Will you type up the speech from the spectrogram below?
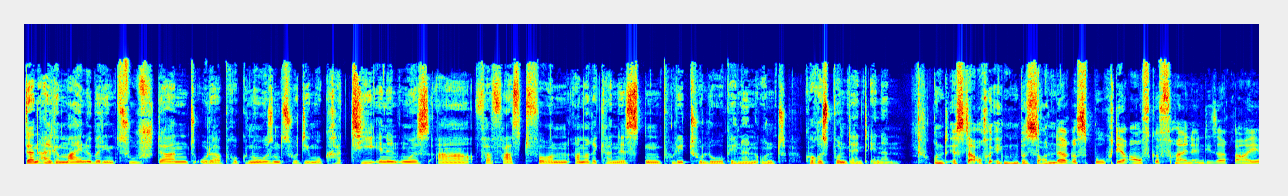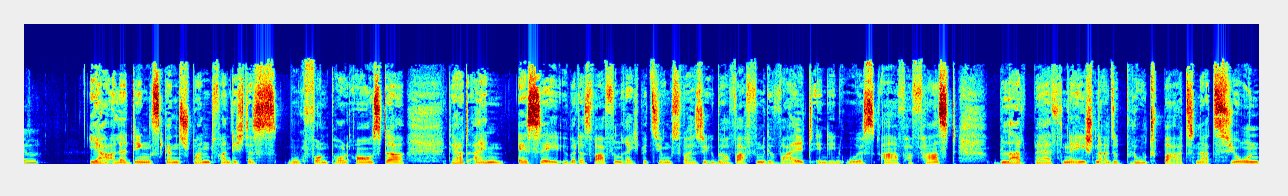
Dann allgemein über den Zustand oder Prognosen zur Demokratie in den USA, verfasst von Amerikanisten, Politologinnen und Korrespondentinnen. Und ist da auch irgendein besonderes Buch dir aufgefallen in dieser Reihe? Ja, allerdings ganz spannend fand ich das Buch von Paul Auster. Der hat ein Essay über das Waffenrecht beziehungsweise über Waffengewalt in den USA verfasst. Bloodbath Nation, also Blutbad-Nation.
